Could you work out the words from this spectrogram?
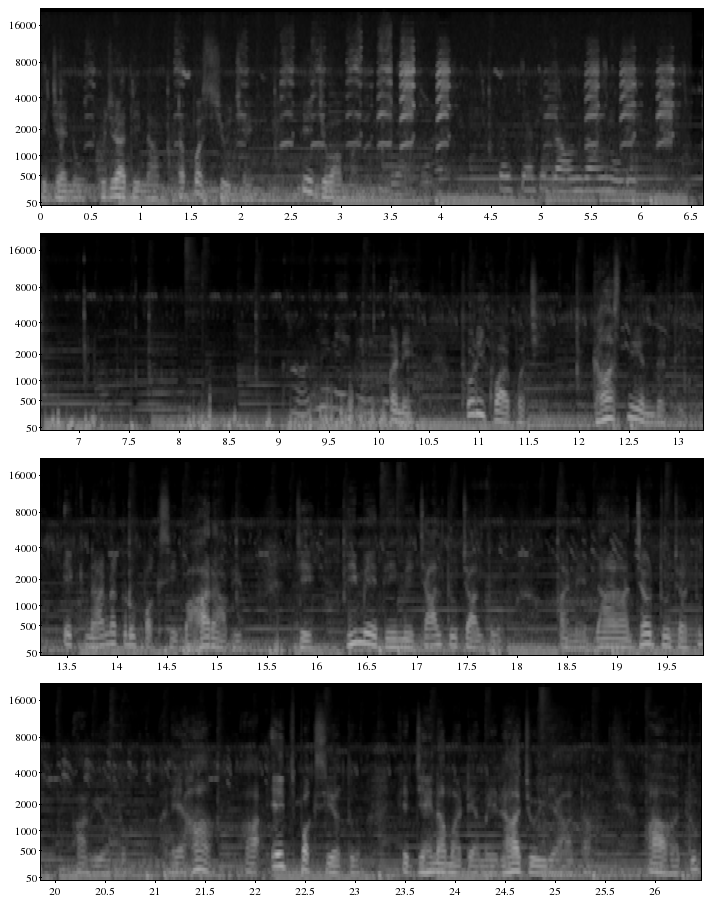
કે જેનું ગુજરાતી નામ તપસ્યું છે, તે જોવા મળ્યું અને થોડીક વાર પછી ઘાસની અંદરથી એક નાનકડું પક્ષી બહાર આવ્યું, જે ધીમે ધીમે ચાલતું ચાલતું અને દાણા ચડતું ચડતું આવ્યું હતું. અને હા, આ એ જ પક્ષી હતું કે જેના માટે અમે રાહ જોઈ રહ્યા હતા. આ હતું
